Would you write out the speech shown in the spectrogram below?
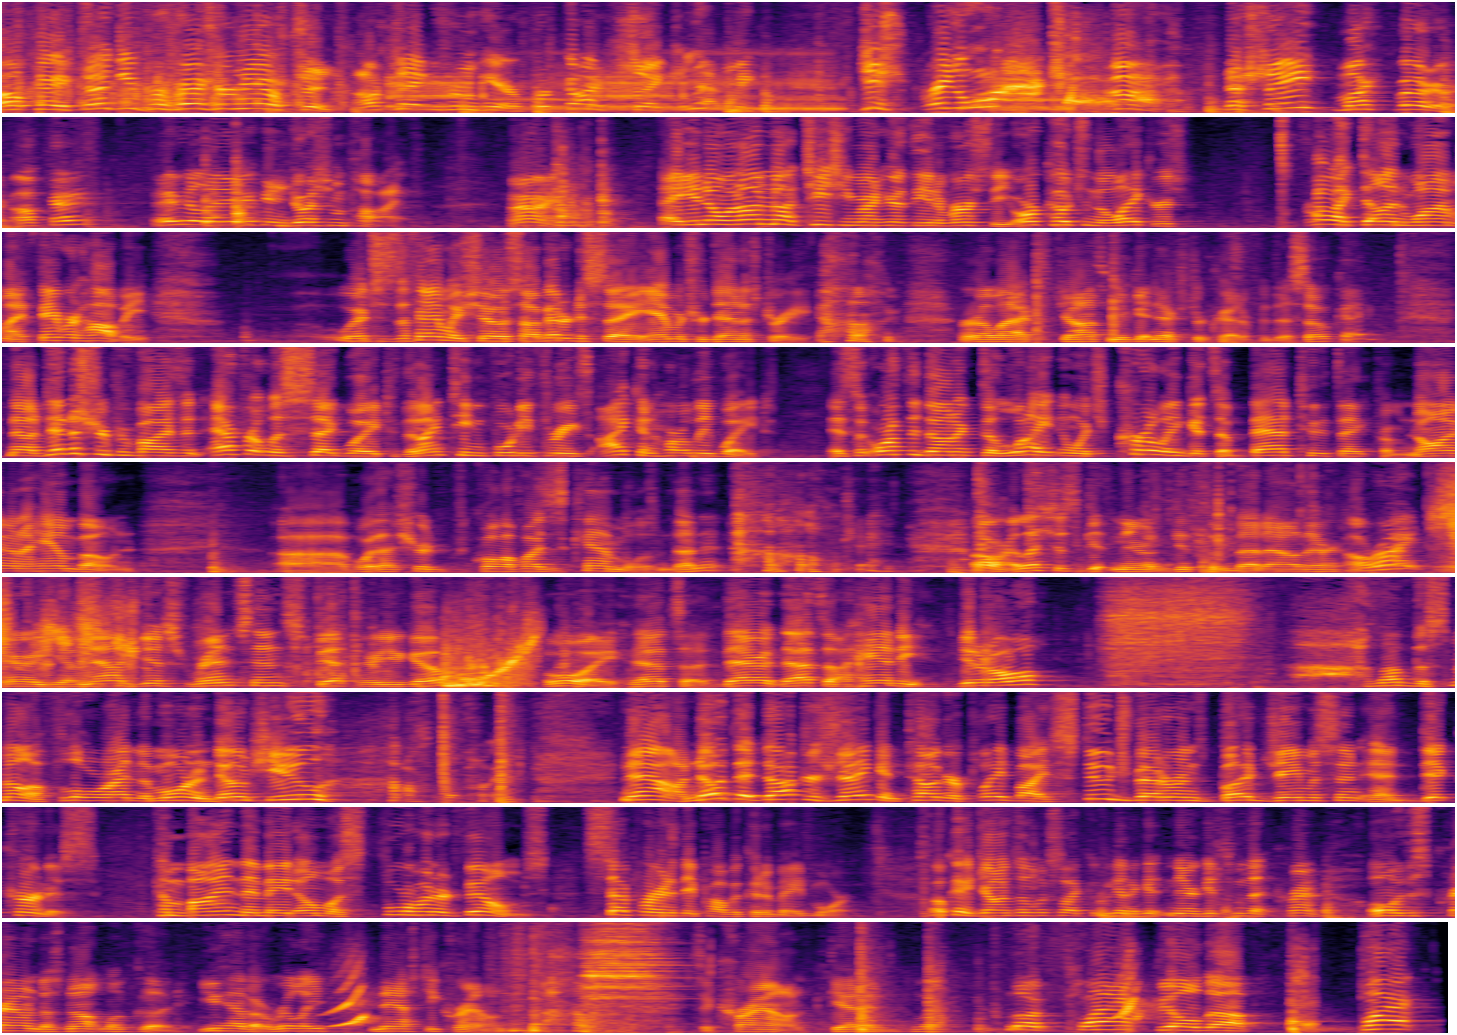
Okay, thank you, Professor Nielsen. I'll take it from here. For God's sake, let me just relax. Ah, now see? Much better, okay? Maybe later you can enjoy some pie. All right. Hey, you know, when I'm not teaching right here at the university or coaching the Lakers, I like to unwind my favorite hobby, which is a family show, so I better just say amateur dentistry. Relax, Johnson, you're getting extra credit for this, okay? Now, dentistry provides an effortless segue to the 1943's I Can Hardly Wait. It's an orthodontic delight in which Curly gets a bad toothache from gnawing on a ham bone. Uh, boy, that sure qualifies as cannibalism, doesn't it? okay. All right, let's just get in there and get some of that out of there. All right, there you go. Now just rinse and spit. There you go. Boy, that's a there. That's a handy. Get it all? I love the smell of fluoride in the morning, don't you? Now, note that Dr. Shank and Tug are played by Stooge veterans Bud Jamison and Dick Curtis. Combined, they made almost 400 films. Separated, they probably could have made more. Okay, Johnson, looks like we gotta get in there and get some of that crown. Oh, this crown does not look good. You have a really nasty crown. it's a crown. Get it? Look, look, plaque buildup. Plaque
